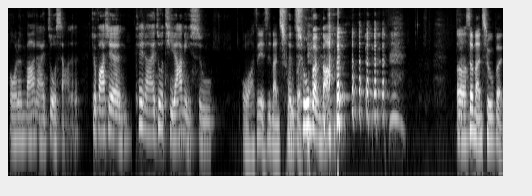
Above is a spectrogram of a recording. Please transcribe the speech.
我能把它拿来做啥呢？就发现可以拿来做提拉米苏。哇，这也是蛮出本，很出本吧？呃，算蛮出本，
